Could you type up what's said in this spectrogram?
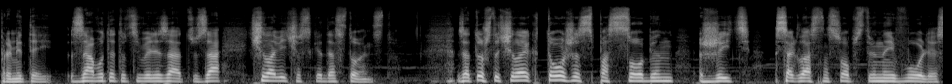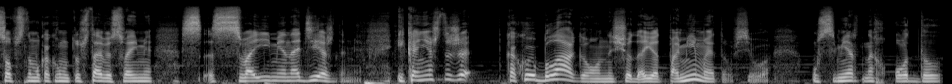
Прометей? За вот эту цивилизацию, за человеческое достоинство. За то, что человек тоже способен жить согласно собственной воле, собственному какому-то уставу, своими, с, своими надеждами. И, конечно же, какое благо он еще дает, помимо этого всего, у смертных отдал,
